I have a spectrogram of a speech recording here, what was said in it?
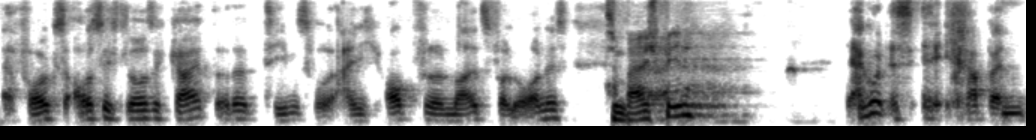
Erfolgsaussichtslosigkeit oder Teams, wo eigentlich Opfer und Malz verloren ist. Zum Beispiel? Ja gut, es, ich habe ein,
